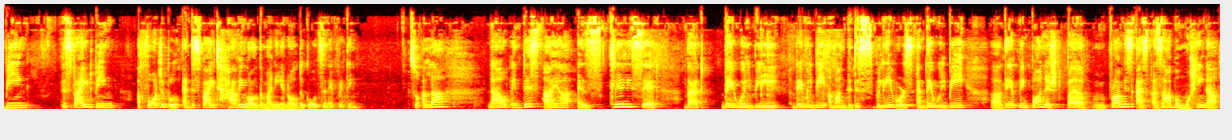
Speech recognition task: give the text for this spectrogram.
being despite being affordable and despite having all the money and all the golds and everything so Allah now in this ayah has clearly said that they will be they will be among the disbelievers and they will be uh, they have been punished uh, promised as azab muhina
